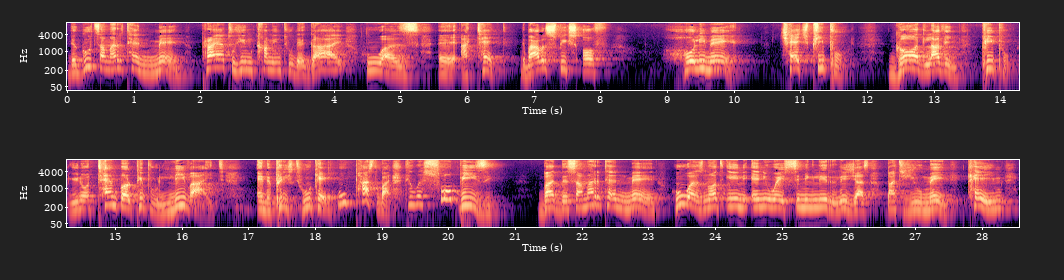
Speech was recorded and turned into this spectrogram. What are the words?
The good Samaritan man, prior to him coming to the guy who was uh, attacked, the Bible speaks of holy men, church people, God loving people, you know, temple people, Levite, and the priest who came, who passed by. They were so busy but the Samaritan man, who was not in any way seemingly religious but humane, came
